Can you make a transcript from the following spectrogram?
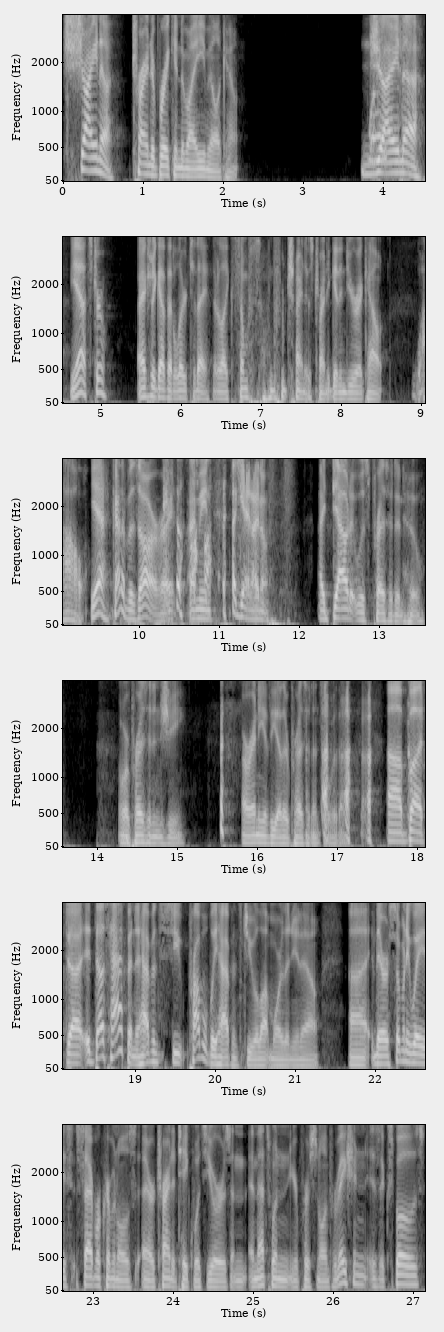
China, trying to break into my email account. What? China. Yeah, it's true. I actually got that alert today. They're like, someone, someone from China is trying to get into your account. Wow. Yeah, kind of bizarre, right? I mean, again, I don't. I doubt it was President Hu or President Xi. Or any of the other presidents over there. Uh, but uh, it does happen. It happens to you, probably happens to you a lot more than you know. Uh, there are so many ways cyber criminals are trying to take what's yours, and, and that's when your personal information is exposed.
